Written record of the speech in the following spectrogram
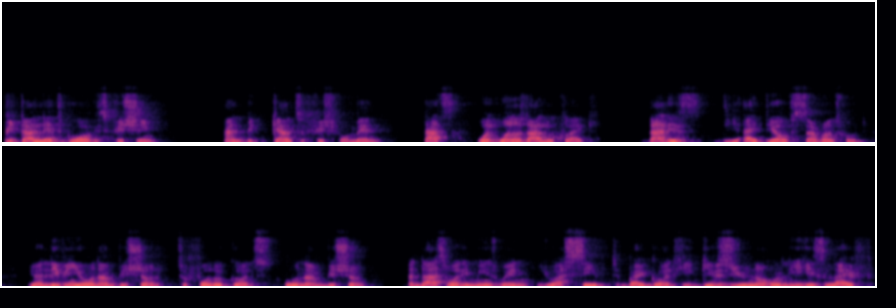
Peter let go of his fishing and began to fish for men. That's what what does that look like? That is the idea of servanthood. You are leaving your own ambition to follow God's own ambition. And that's what it means when you are saved by God. He gives you not only his life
